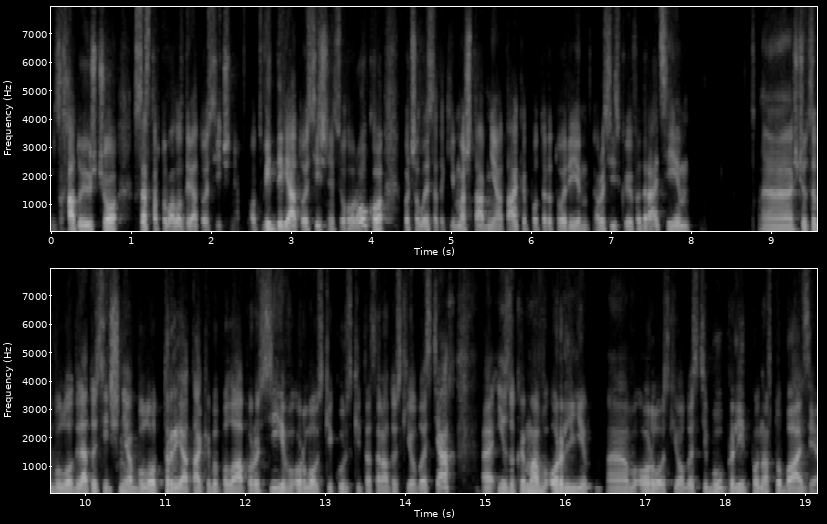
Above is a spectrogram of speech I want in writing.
згадую, що все стартувало з 9 січня. От від 9 січня цього року почалися такі масштабні атаки по території Російської Федерації. Е, Що це було 9 січня? Було три атаки БПЛА по Росії в Орловській, Курській та Саратовській областях. Е, І, зокрема, в Орлі е, в Орловській області був приліт по нафтобазі.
